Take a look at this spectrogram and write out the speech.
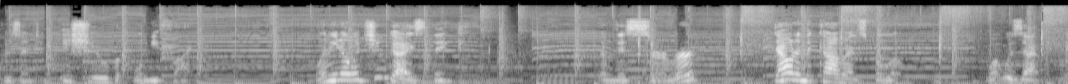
present an issue, but we'll be fine. Let me know what you guys think of this server down in the comments below. What was that for?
